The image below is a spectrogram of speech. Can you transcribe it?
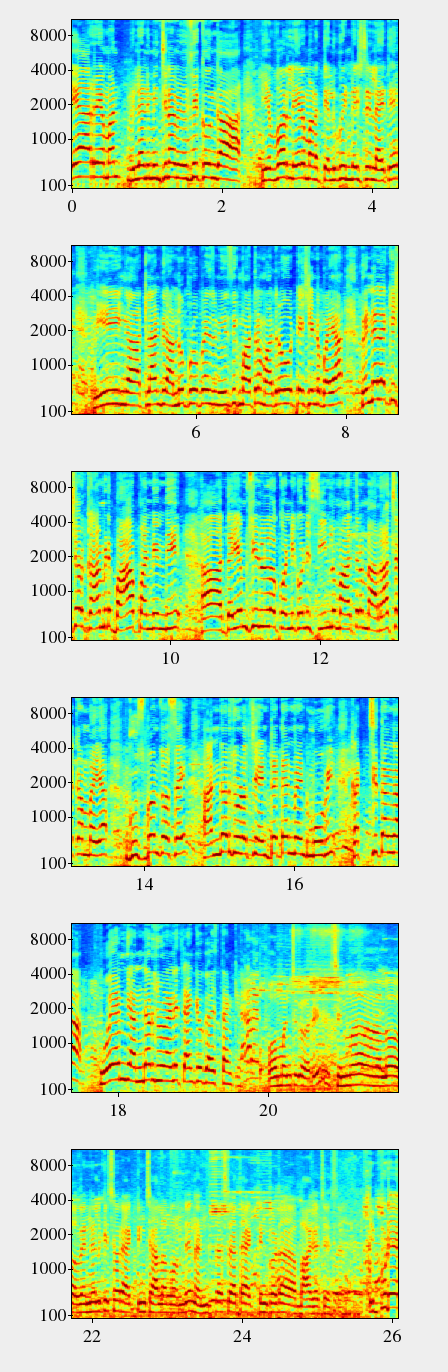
ఏఆర్ రేమన్ వీళ్ళని మించిన మ్యూజిక్ ఇంకా ఎవ్వరు లేరు మన తెలుగు ఇండస్ట్రీలో అయితే. ఇంకా అట్లాంటి అనూప్ రూపెన్స్ మ్యూజిక్ మాత్రం మధుర కొట్టేసిండు భయ వెన్నెల కిషోర్ కామెడీ బాగా పండింది. ఆ దయ్యం సీన్లలో కొన్ని కొన్ని సీన్లు మాత్రం అరాచకం భయ గుస్బంస్ వస్తాయి. అందరు చూడొచ్చు ఎంటర్టైన్మెంట్ మూవీ ఖచ్చితంగా ఓఎంజీ అందరు చూడండి. Thank you guys thank you ఓ మంచి గౌరి సినిమాలో వెన్నెల కిషోర్ యాక్టింగ్ చాలా బాగుంది. నందిత శ్వేత యాక్టింగ్ కూడా బాగా చేశారు. ఇప్పుడే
